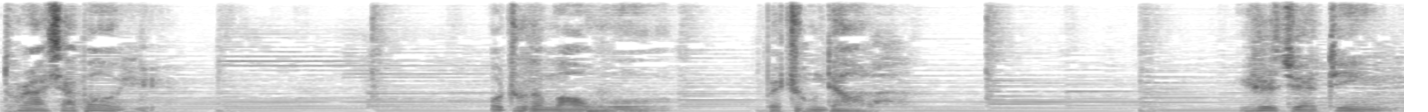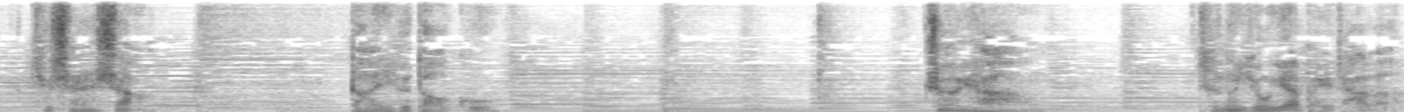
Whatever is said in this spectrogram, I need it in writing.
突然下暴雨，我住的茅屋。被冲掉了，于是决定去山上当一个道姑，这样就能永远陪他了。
